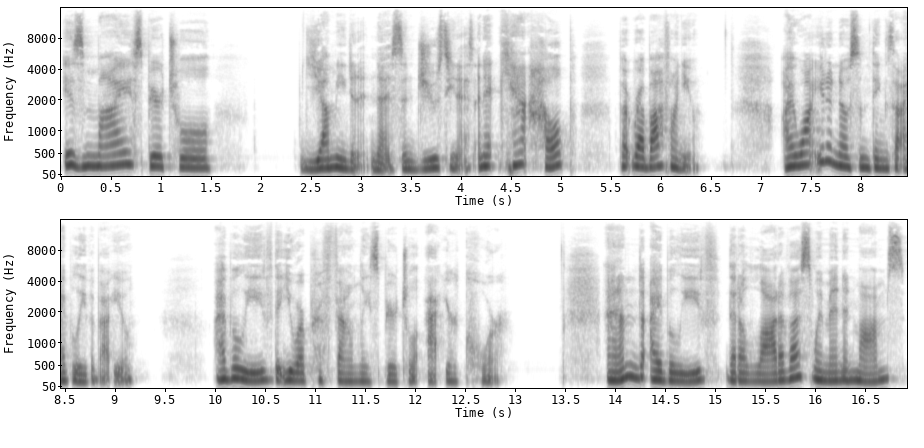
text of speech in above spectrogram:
is my spiritual yumminess and juiciness, and it can't help but rub off on you. I want you to know some things that I believe about you. I believe that you are profoundly spiritual at your core. And I believe that a lot of us women and moms,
